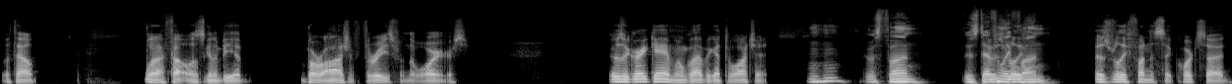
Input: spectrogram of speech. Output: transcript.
without what I felt was going to be a barrage of threes from the Warriors. It was a great game. I'm glad we got to watch it. hmm It was fun. It was definitely really- fun. It was really fun to sit courtside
